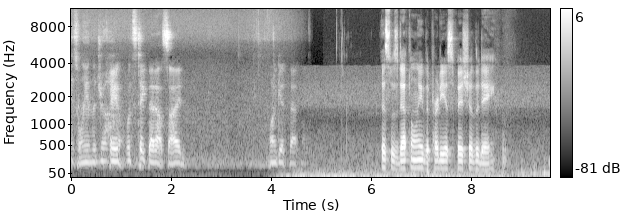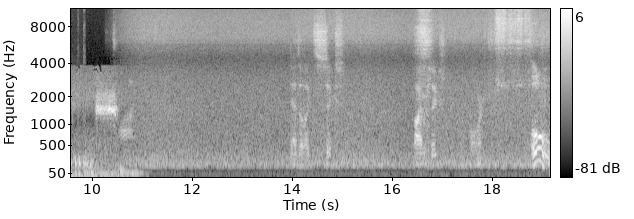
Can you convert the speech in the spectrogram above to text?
It's only in the jar. Okay, let's take that outside. Want to get that. This was definitely the prettiest fish of the day. Dad's at like six. Five or six. More. Oh!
